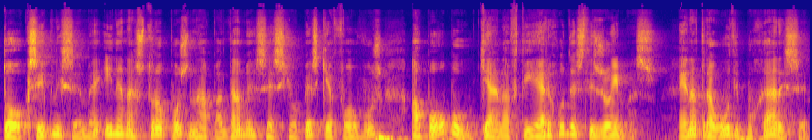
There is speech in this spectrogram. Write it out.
Το «ξύπνησε με» είναι ένας τρόπος να απαντάμε σε σιωπές και φόβους από όπου και αν αυτοί έρχονται στη ζωή μας. Ένα τραγούδι που χάρισε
